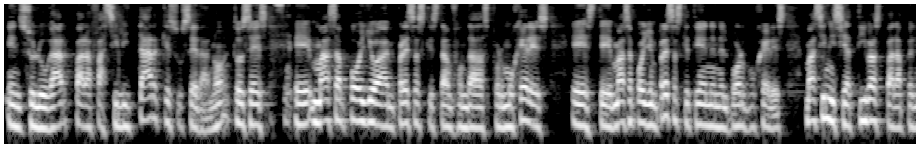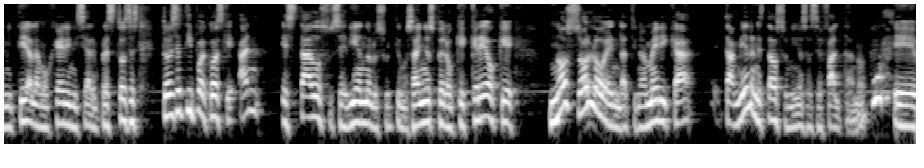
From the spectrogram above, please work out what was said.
en su lugar para facilitar que suceda, ¿no? Entonces, eh, más apoyo a empresas que están fundadas por mujeres, este, más apoyo a empresas que tienen en el board mujeres, más iniciativas para permitir a la mujer iniciar empresas. Entonces, todo ese tipo de cosas que han estado sucediendo en los últimos años, pero que creo que no solo en Latinoamérica, también en Estados Unidos hace falta, ¿no? Eh,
